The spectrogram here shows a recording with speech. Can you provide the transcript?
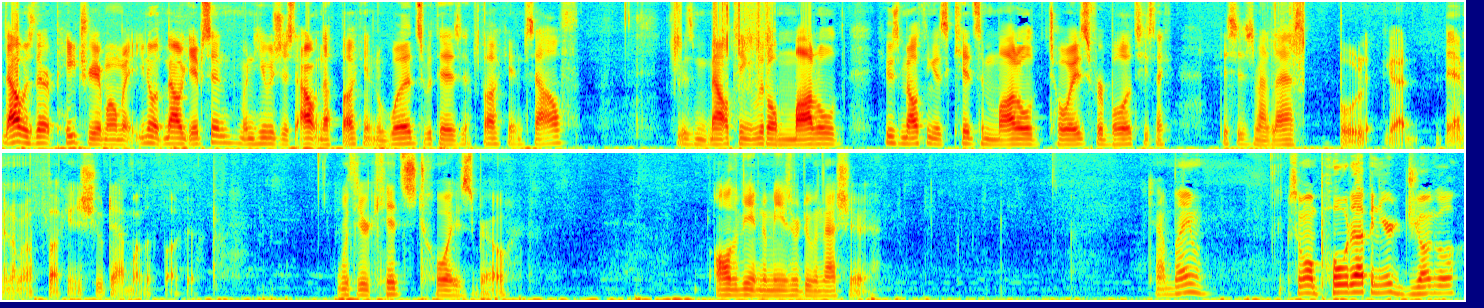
That was their Patriot moment. You know, with Mel Gibson when he was just out in the fucking woods with his fucking South. He was melting little modeled. He was melting his kids some modeled toys for bullets. He's like, "This is my last bullet. God damn it, I'm gonna fucking shoot that motherfucker. With your kids' toys, bro. All the Vietnamese were doing that shit. Can't blame. Someone pulled up in your jungle.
